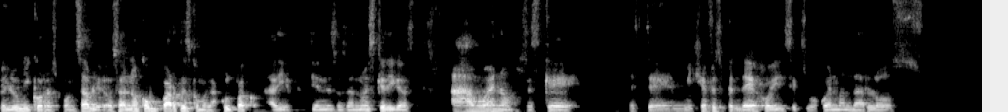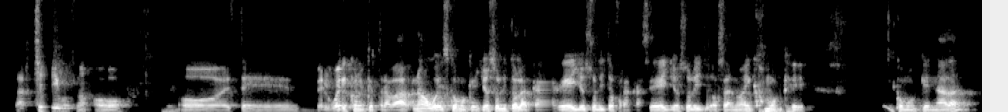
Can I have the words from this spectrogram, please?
el único responsable. O sea, no compartes como la culpa con nadie, ¿me entiendes? O sea, no es que digas, ah, bueno, pues es que este, mi jefe es pendejo y se equivocó en mandar los archivos, ¿no? O, o este, el güey con el que trabajo. No, güey, es como que yo solito la cagué, yo solito fracasé, yo solito, o sea, no hay como que, como que nada.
